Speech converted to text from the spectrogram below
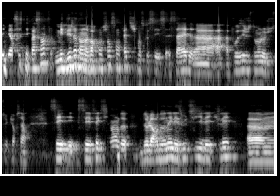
l'exercice n'est pas simple, mais déjà d'en avoir conscience en fait, je pense que ça aide à, à, poser justement le juste curseur. C'est effectivement de, de, leur donner les outils et les clés. Euh,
